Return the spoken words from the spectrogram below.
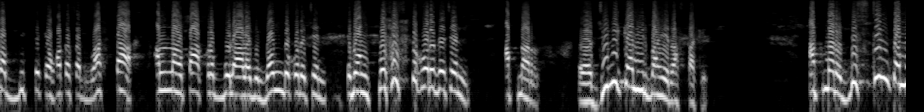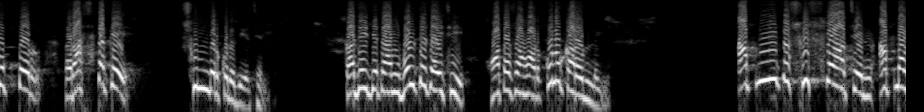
সব দিক থেকে হতাশার রাস্তা আল্লাহ পাক রব্বুল আলামিন বন্ধ করেছেন এবং প্রশস্ত করে দিয়েছেন আপনার জীবিকা নির্বাহের রাস্তাকে। আপনার দুশ্চিন্তা মুক্তর রাস্তাকে সুন্দর করে দিয়েছেন। কাজেই যেটা আমি বলতে চাইছি, হতাশা হওয়ার কোনো কারণ নেই। আপনি তো সুস্থ আছেন, আপনার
